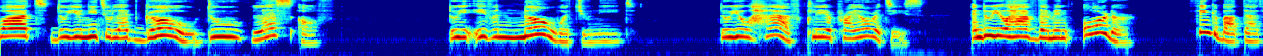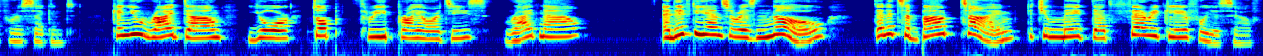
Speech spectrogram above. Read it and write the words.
What do you need to let go, do less of? Do you even know what you need? Do you have clear priorities? And do you have them in order? Think about that for a second. Can you write down your top three priorities right now? And if the answer is no, then it's about time that you made that very clear for yourself.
